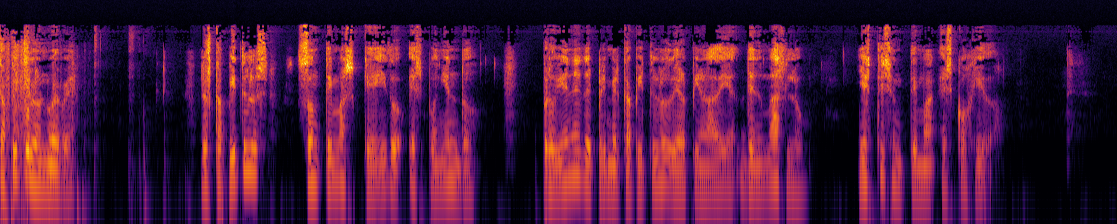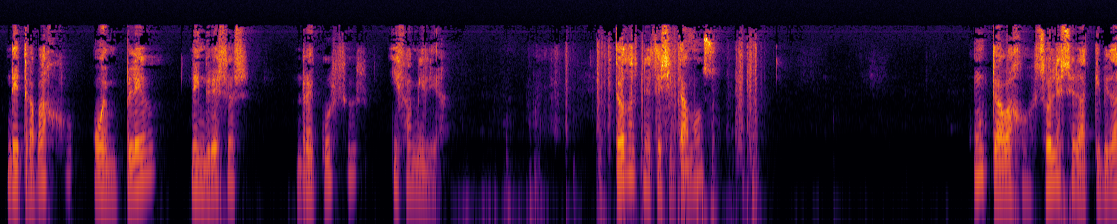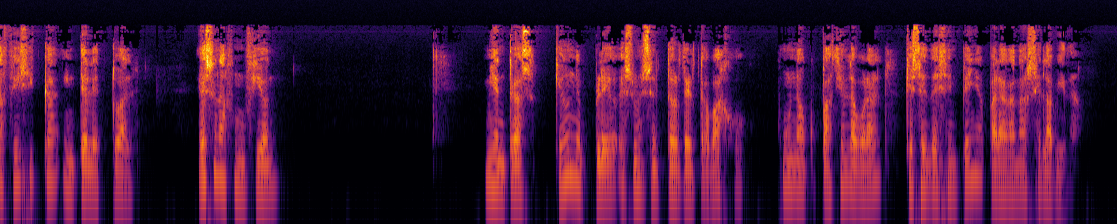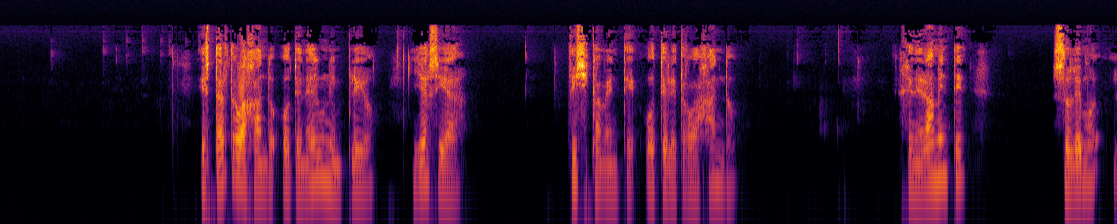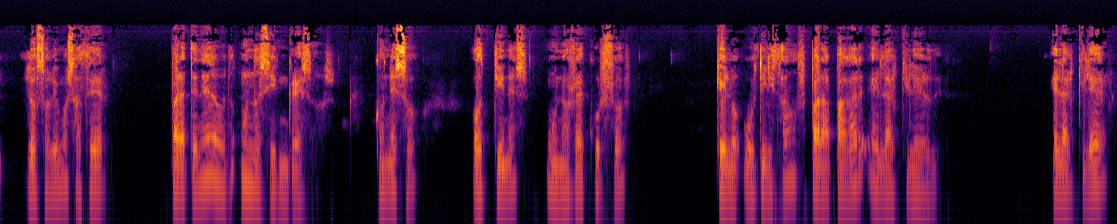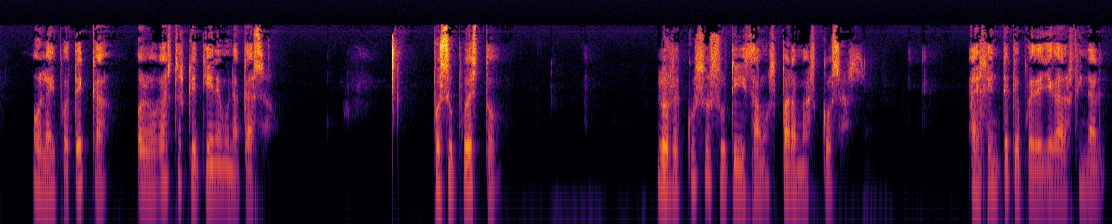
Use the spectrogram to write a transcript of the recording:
Capítulo nueve Los capítulos son temas que he ido exponiendo. Proviene del primer capítulo de la del Maslow y este es un tema escogido. De trabajo o empleo, de ingresos, recursos y familia. Todos necesitamos un trabajo suele ser actividad física intelectual es una función, mientras que un empleo es un sector del trabajo, una ocupación laboral que se desempeña para ganarse la vida. Estar trabajando o tener un empleo, ya sea físicamente o teletrabajando, generalmente lo solemos hacer para tener unos ingresos. Con eso obtienes unos recursos que lo utilizamos para pagar el alquiler, el alquiler o la hipoteca o los gastos que tiene una casa. Por supuesto, los recursos utilizamos para más cosas. Hay gente que puede llegar al final,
